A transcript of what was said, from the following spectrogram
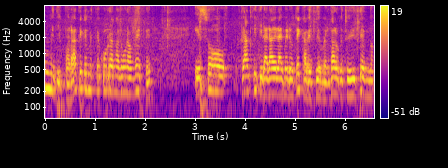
mi disparate que me se ocurran algunas veces, eso Francis tirará de la hemeroteca a ver si es verdad lo que estoy diciendo.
